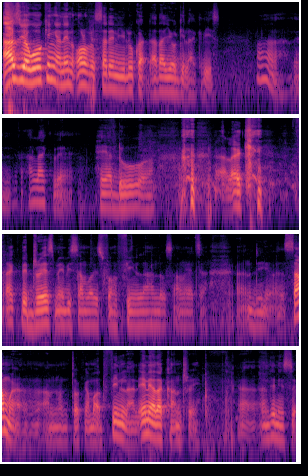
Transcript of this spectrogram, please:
As you're walking, and then all of a sudden you look at other yogi like this. Ah, I like the hairdo. I like like the dress, maybe somebody's from Finland or somewhere. And uh, somewhere, I'm not talking about Finland, any other country. Uh, and then he said,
